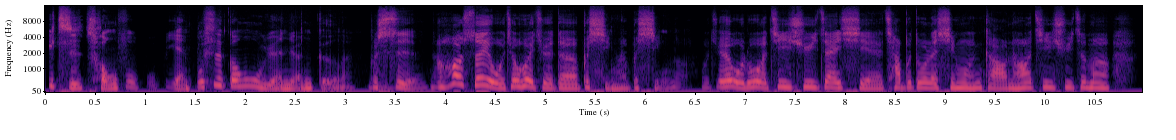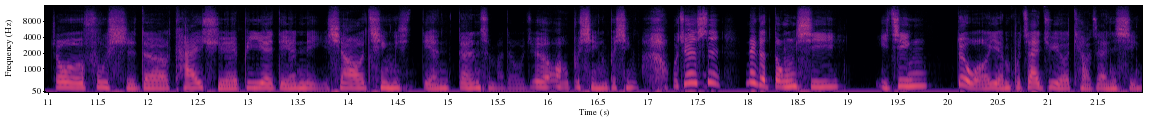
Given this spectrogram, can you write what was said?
一直重复不变。不是公务员人格嘛？不是。然后，所以我就会觉得不行了，不行了。我觉得我如果继续再写差不多的新闻稿，然后继续这么周而复始的开学、毕业典礼、校庆、点灯什么的，我觉得哦，不行不行。我觉得是那个东西已经。对我而言不再具有挑战性，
